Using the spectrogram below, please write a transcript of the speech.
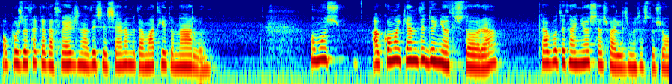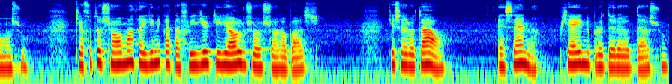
όπως δεν θα καταφέρεις να δεις εσένα με τα μάτια των άλλων. Όμως, ακόμα και αν δεν το νιώθεις τώρα, κάποτε θα νιώσεις ασφαλής μέσα στο σώμα σου και αυτό το σώμα θα γίνει καταφύγιο και για όλους όσους αγαπάς. Και σε ρωτάω, εσένα, ποια είναι η προτεραιότητά σου;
